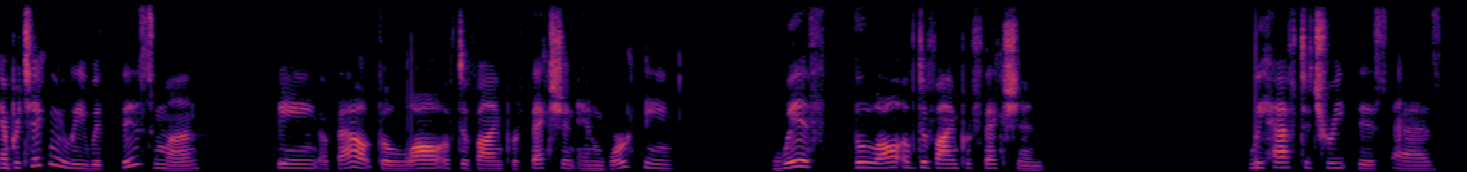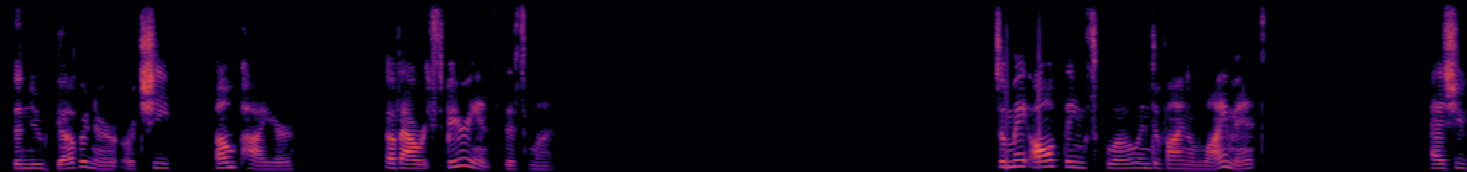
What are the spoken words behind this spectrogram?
And particularly with this month being about the law of divine perfection and working with the law of divine perfection, we have to treat this as the new governor or chief umpire of our experience this month. So may all things flow in divine alignment as you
